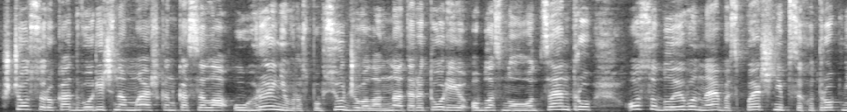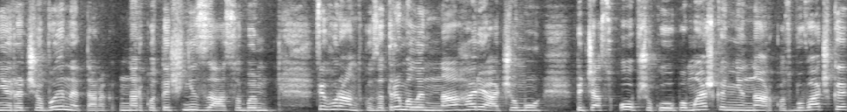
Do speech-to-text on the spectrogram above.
що 42-річна мешканка села Угринів розповсюджувала на території обласного центру особливо небезпечні психотропні речовини та наркотичні засоби. Фігурантку затримали на гарячому. Під час обшуку у помешканні наркозбувачки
